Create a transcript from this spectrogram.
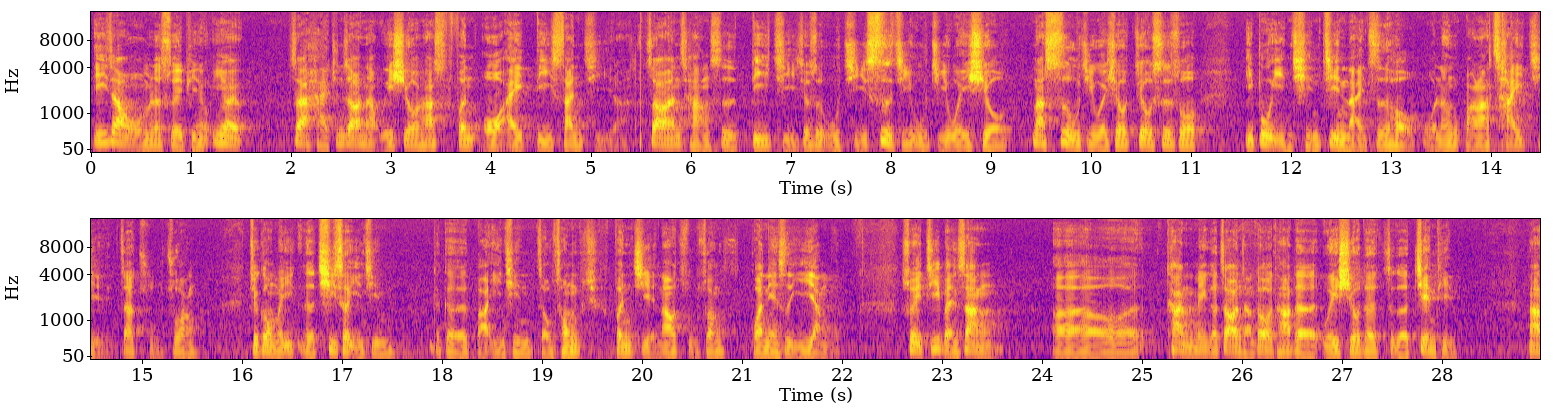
依照我们的水平，因为在海军造船厂维修，它是分 OID 三级啦。造船厂是低级，就是五级、四级、五级维修。那四五级维修就是说，一部引擎进来之后，我能把它拆解再组装，就跟我们一那个汽车引擎那个把引擎从从分解然后组装观念是一样的。所以基本上，呃，看每个造船厂都有它的维修的这个舰艇。那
